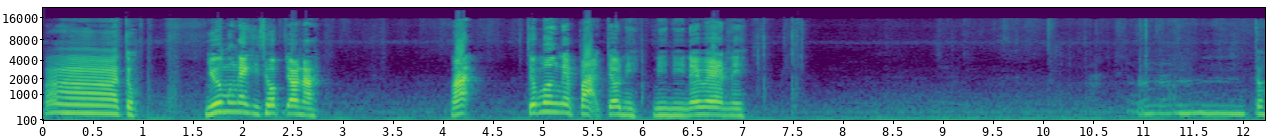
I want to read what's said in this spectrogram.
ป้าตัวยืงมึงในขี้ชบเจ้านะมาเจ้ามึงในปากเจ้านี่นี่นี่ในแวนนี่ตัว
